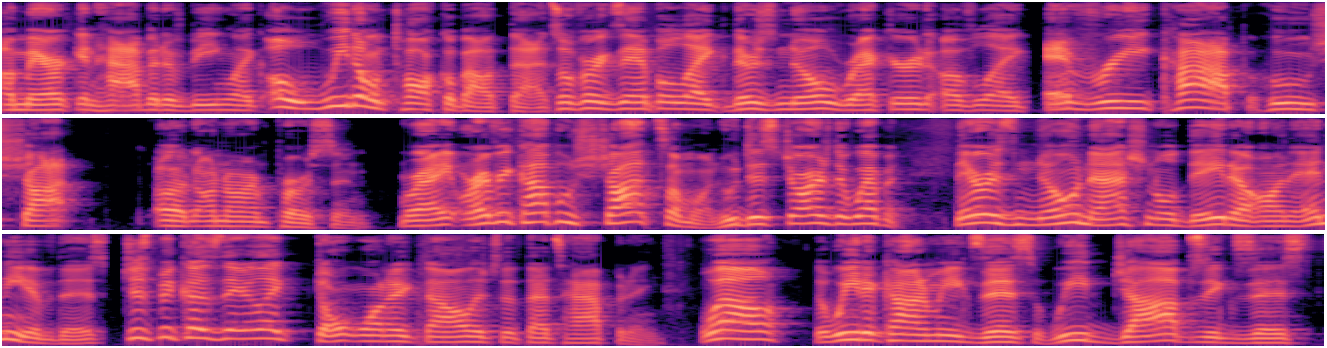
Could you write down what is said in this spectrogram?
American habit of being like, oh, we don't talk about that. So, for example, like, there's no record of like every cop who shot an unarmed person, right? Or every cop who shot someone, who discharged their weapon. There is no national data on any of this just because they're like, don't want to acknowledge that that's happening. Well, the weed economy exists, weed jobs exist,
